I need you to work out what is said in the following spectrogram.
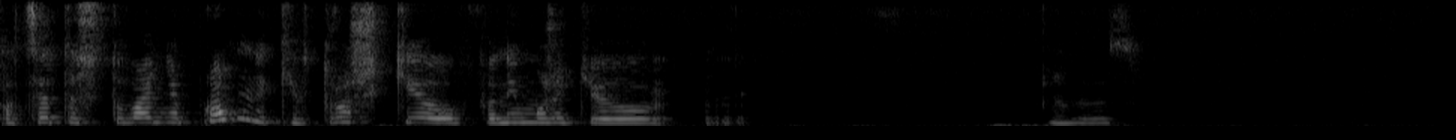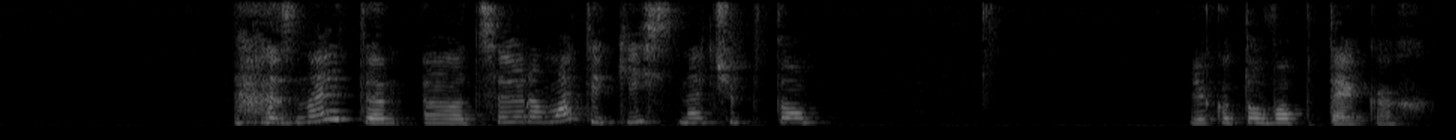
оце тестування пробників трошки вони можуть. е. Знаєте, е, цей аромат якийсь, начебто, як ото в аптеках.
